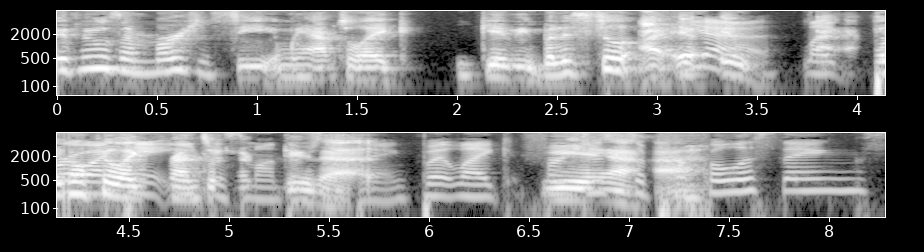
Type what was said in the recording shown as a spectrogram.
if it was an emergency and we have to like give you, but it's still, I, it, yeah, it- like I bro, don't feel I like friends would do that. But like for Yeah. just superfluous things.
